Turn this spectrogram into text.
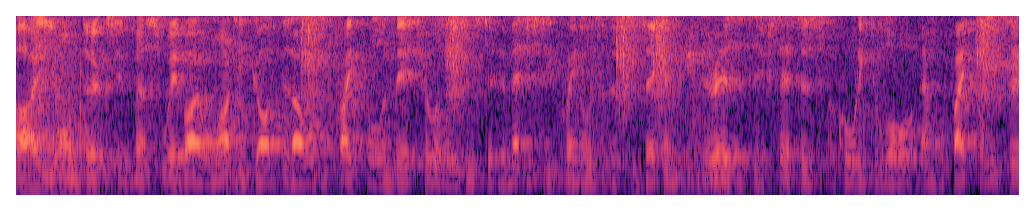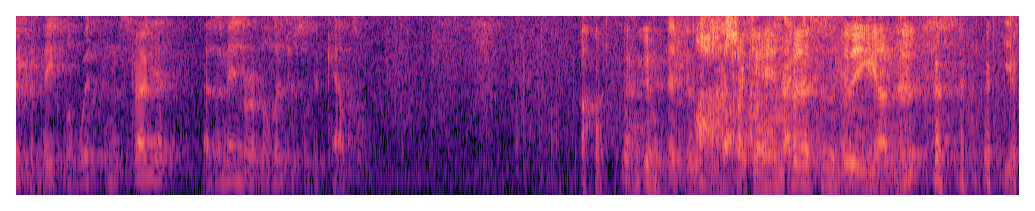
I, Tjorn Dirk Sibma, swear by Almighty God that I will be faithful and bear true allegiance to Her Majesty Queen Elizabeth II, her heirs and successors according to law, and will faithfully serve the people of Western Australia as a member of the Legislative Council. Oh, ah, shake your hand first. There you go. Yep.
